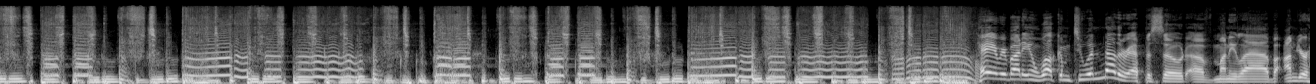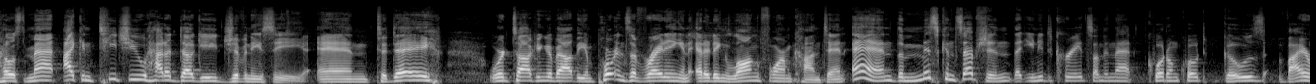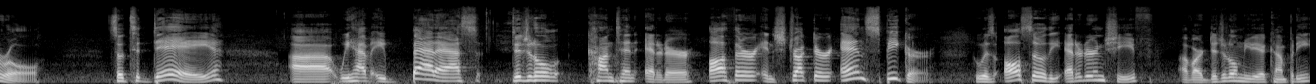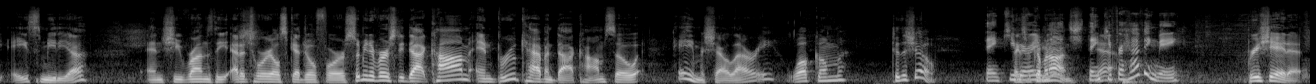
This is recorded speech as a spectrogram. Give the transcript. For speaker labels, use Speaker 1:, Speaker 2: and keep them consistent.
Speaker 1: Hey, everybody, and welcome to another episode of Money Lab. I'm your host, Matt. I can teach you how to Dougie Giovanisci. And today, we're talking about the importance of writing and editing long form content and the misconception that you need to create something that, quote unquote, goes viral. So today, uh, we have a badass digital content editor, author, instructor, and speaker who is also the editor in chief of our digital media company, Ace Media. And she runs the editorial schedule for swimuniversity.com and brewcabin.com. So, hey, Michelle Lowery, welcome to the show.
Speaker 2: Thank you
Speaker 1: Thanks for
Speaker 2: very
Speaker 1: coming on.
Speaker 2: much. Thank
Speaker 1: Yeah.
Speaker 2: you for having me.
Speaker 1: Appreciate it.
